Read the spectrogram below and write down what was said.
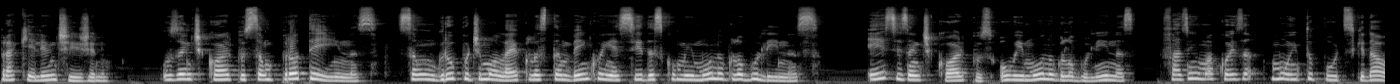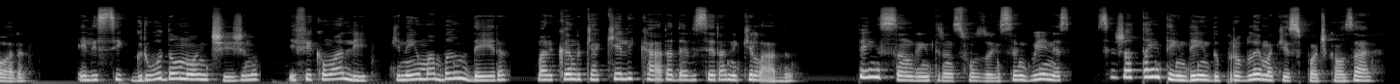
para aquele antígeno. Os anticorpos são proteínas, são um grupo de moléculas também conhecidas como imunoglobulinas. Esses anticorpos ou imunoglobulinas fazem uma coisa muito putz que da hora. Eles se grudam no antígeno e ficam ali, que nem uma bandeira, marcando que aquele cara deve ser aniquilado. Pensando em transfusões sanguíneas, você já está entendendo o problema que isso pode causar?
